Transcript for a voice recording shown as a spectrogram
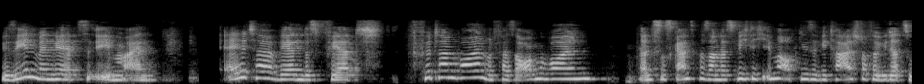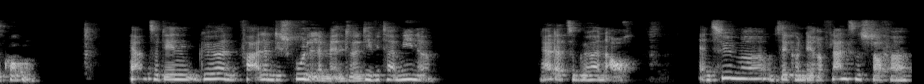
wir sehen, wenn wir jetzt eben ein älter werdendes Pferd füttern wollen und versorgen wollen, dann ist es ganz besonders wichtig, immer auf diese Vitalstoffe wieder zu gucken. Ja, und zu denen gehören vor allem die Spurenelemente, die Vitamine. Ja, dazu gehören auch Enzyme und sekundäre Pflanzenstoffe.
